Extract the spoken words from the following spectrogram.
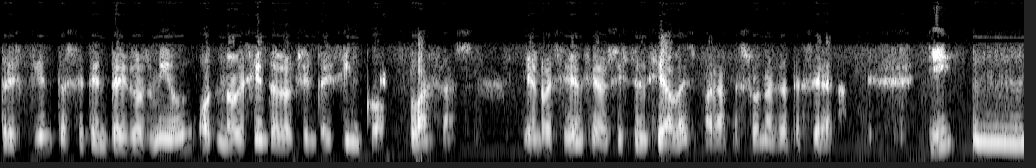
372.985 plazas en residencias asistenciales para personas de tercera edad. Y mm,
